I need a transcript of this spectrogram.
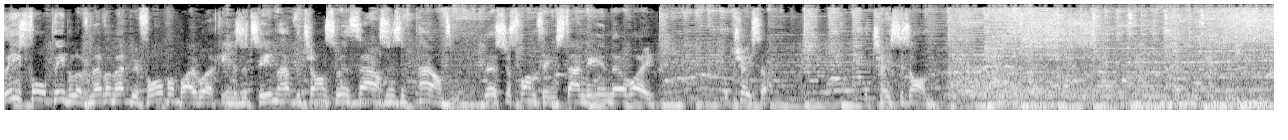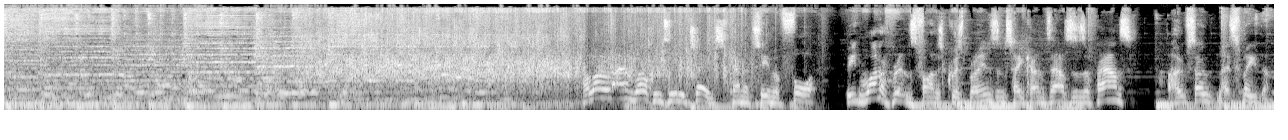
These four people have never met before, but by working as a team, they have the chance to win thousands of pounds. There's just one thing standing in their way the chaser. The chase is on. Hello and welcome to The Chase. Can a team of four beat one of Britain's finest quiz brains and take home thousands of pounds? I hope so. Let's meet them.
